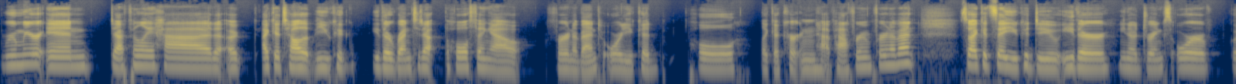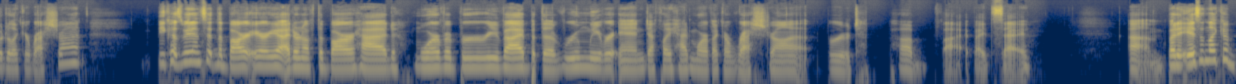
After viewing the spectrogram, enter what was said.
room we were in definitely had a, I could tell that you could either rent it out, the whole thing out for an event, or you could pull like a curtain and have half room for an event. So I could say you could do either, you know, drinks or go to like a restaurant. Because we didn't sit in the bar area, I don't know if the bar had more of a brewery vibe, but the room we were in definitely had more of like a restaurant brew pub vibe, I'd say. Um, but it isn't like a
